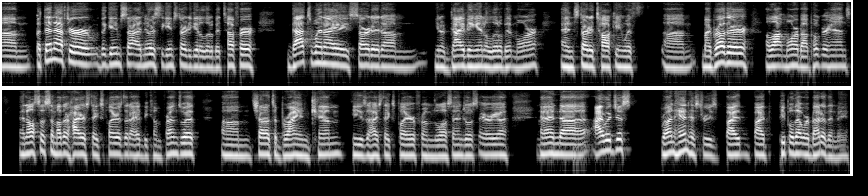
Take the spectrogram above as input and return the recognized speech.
Um, but then after the game started, I noticed the game started to get a little bit tougher. That's when I started, um, you know, diving in a little bit more and started talking with um, my brother a lot more about poker hands and also some other higher stakes players that I had become friends with. Um, shout out to Brian Kim. He's a high stakes player from the Los Angeles area. Mm-hmm. And uh, I would just run hand histories by by people that were better than me.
